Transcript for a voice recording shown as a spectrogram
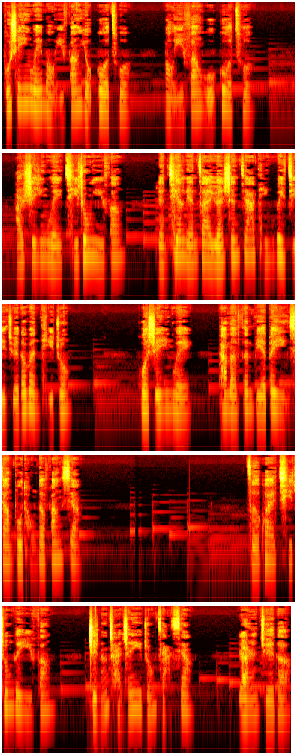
不是因为某一方有过错，某一方无过错，而是因为其中一方仍牵连在原生家庭未解决的问题中。或是因为他们分别被引向不同的方向，责怪其中的一方，只能产生一种假象，让人觉得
